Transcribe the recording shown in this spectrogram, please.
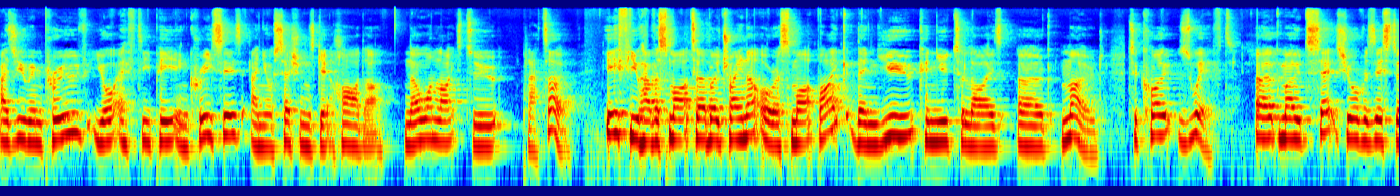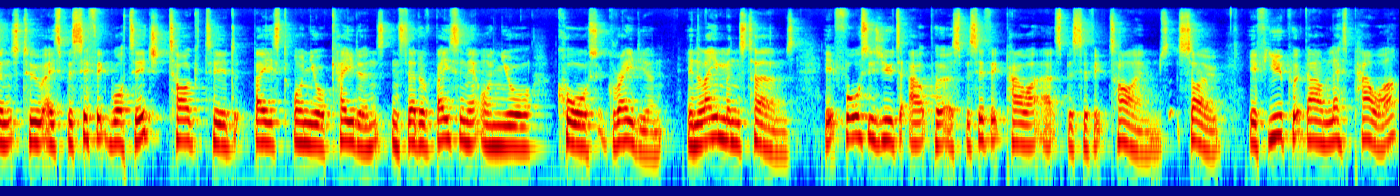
As you improve, your FTP increases and your sessions get harder. No one likes to plateau. If you have a smart turbo trainer or a smart bike, then you can utilize erg mode. To quote Zwift, Erg mode sets your resistance to a specific wattage targeted based on your cadence instead of basing it on your course gradient. In layman's terms, it forces you to output a specific power at specific times. So, if you put down less power,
